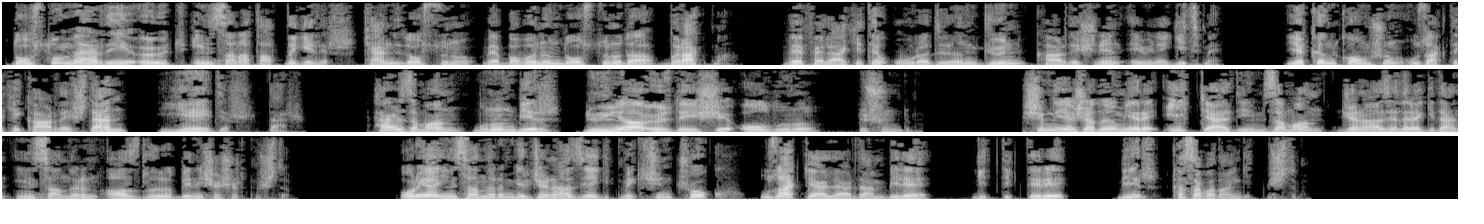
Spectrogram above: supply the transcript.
Dostun verdiği öğüt insana tatlı gelir. Kendi dostunu ve babanın dostunu da bırakma ve felakete uğradığın gün kardeşinin evine gitme. Yakın komşun uzaktaki kardeşten yeğdir der. Her zaman bunun bir dünya özdeyişi olduğunu düşündüm. Şimdi yaşadığım yere ilk geldiğim zaman cenazelere giden insanların azlığı beni şaşırtmıştı. Oraya insanların bir cenazeye gitmek için çok uzak yerlerden bile gittikleri bir kasabadan gitmiştim.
